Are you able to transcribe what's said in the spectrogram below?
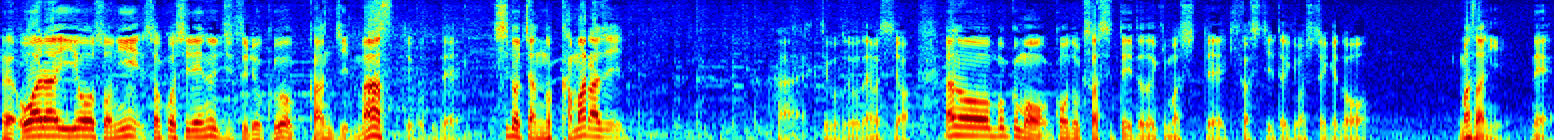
えーお笑い要素に底知れぬ実力を感じます。ということで、しのちゃんのカマラジはい、ということでございますよ。あのー僕も購読させていただきまして、聞かせていただきましたけど、まさにね、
